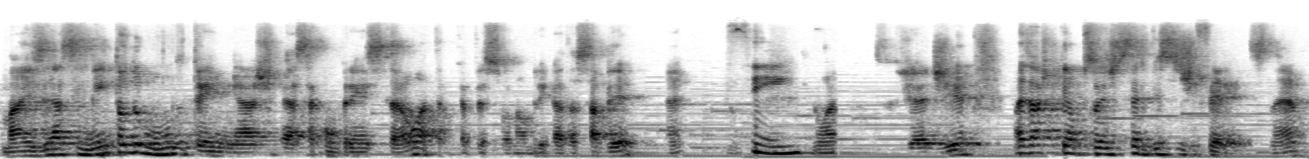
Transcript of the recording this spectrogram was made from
Mas, assim, nem todo mundo tem acho, essa compreensão, até porque a pessoa não é obrigada a saber, né? Sim. Não é dia a dia. Mas acho que tem opções de serviços diferentes, né?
